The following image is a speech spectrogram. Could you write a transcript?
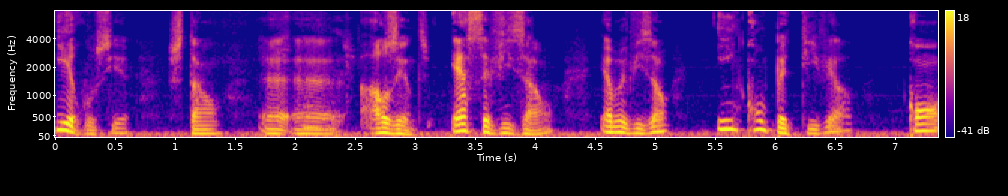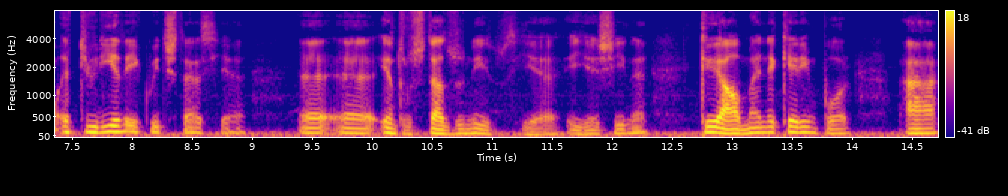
e a Rússia estão ausentes. Essa visão é uma visão incompatível com a teoria da equidistância uh, uh, entre os Estados Unidos e a, e a, China que a Alemanha quer impor à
